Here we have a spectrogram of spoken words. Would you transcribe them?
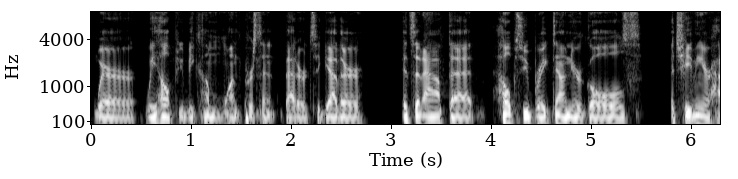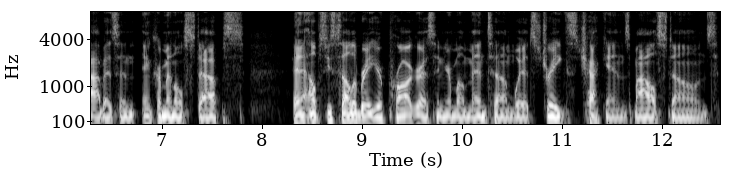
where we help you become 1% better together. It's an app that helps you break down your goals, achieving your habits in incremental steps, and it helps you celebrate your progress and your momentum with streaks, check ins, milestones.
